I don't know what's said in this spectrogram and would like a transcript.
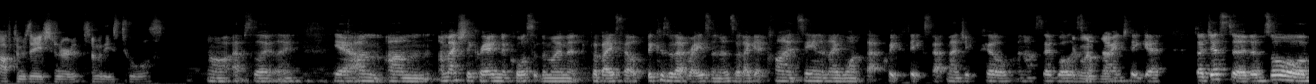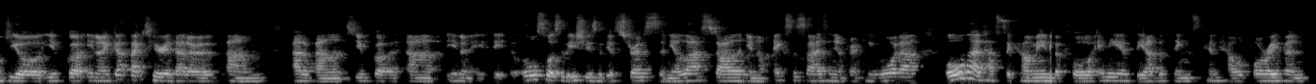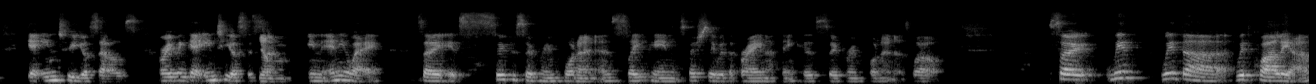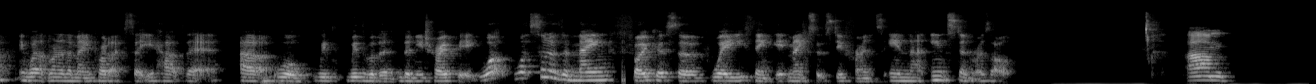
optimization or some of these tools. Oh, absolutely. Yeah, I'm um, I'm actually creating a course at the moment for base health because of that reason is that I get clients in and they want that quick fix, that magic pill, and I said, well, it's not going to get digested, absorbed. You're you've got you know gut bacteria that are um, out of balance. You've got uh, you know it, all sorts of issues with your stress and your lifestyle, and you're not exercising, you're drinking water. All that has to come in before any of the other things can help, or even get into your cells, or even get into your system yep. in any way. So it's super, super important. And sleeping, especially with the brain, I think is super important as well. So with with uh, with Qualia, one of the main products that you have there, uh, well, with with, with the, the nootropic, what what sort of the main focus of where you think it makes its difference in that instant result? Um,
